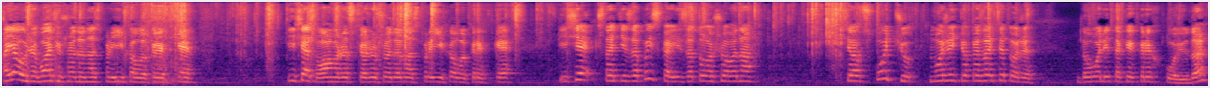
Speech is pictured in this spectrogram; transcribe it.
А я вже бачу, що до нас приїхало крихке. І зараз вам розкажу, що до нас приїхало крихке. І ще, кстати, записка, із-за того, що вона вся в скотчу, може оказатися теж доволі таки крихкою, да?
